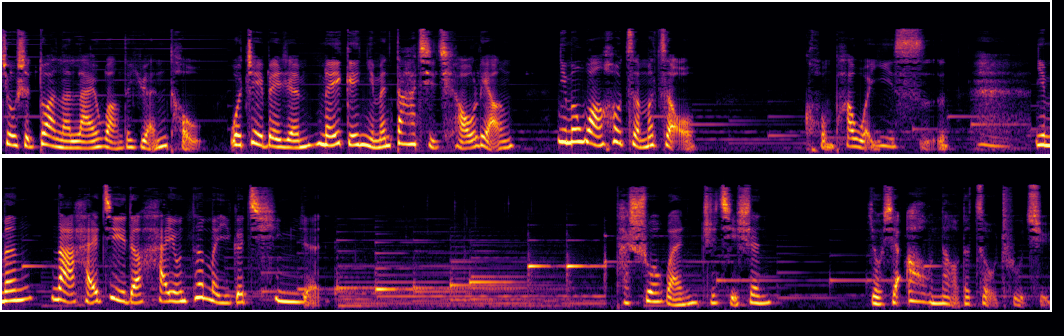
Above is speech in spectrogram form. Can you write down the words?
就是断了来往的源头。”我这辈人没给你们搭起桥梁，你们往后怎么走？恐怕我一死，你们哪还记得还有那么一个亲人？他说完，直起身，有些懊恼的走出去。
